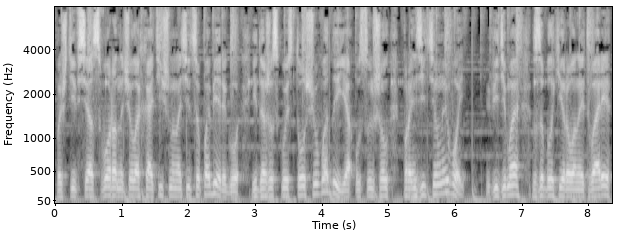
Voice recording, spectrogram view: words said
Почти вся свора начала хаотично носиться по берегу, и даже сквозь толщу воды я услышал пронзительный вой. Видимо, заблокированной твари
